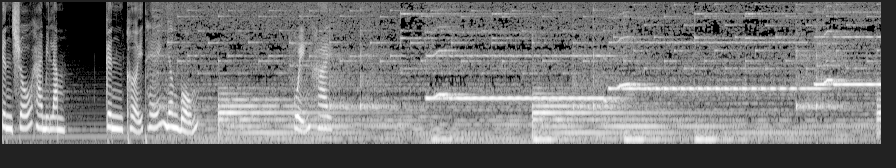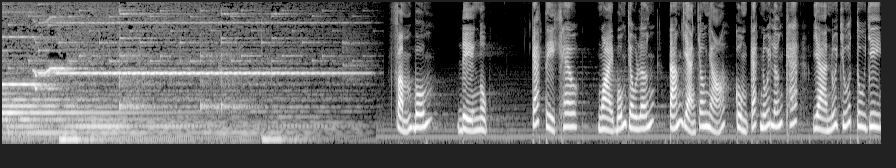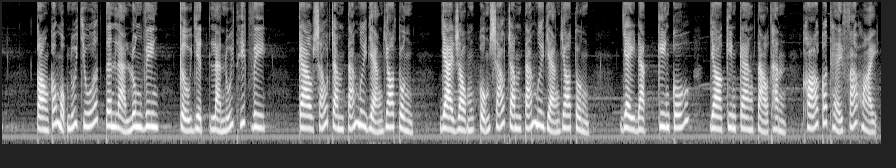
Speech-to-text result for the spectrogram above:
Kinh số 25 Kinh Khởi Thế Nhân Bổn. Quyển 2 Phẩm 4 Địa ngục. Các tỳ kheo, ngoài bốn châu lớn, tám dạng châu nhỏ cùng các núi lớn khác và núi chúa Tu Di. Còn có một núi chúa tên là Luân Viên, cựu dịch là núi Thiết Vi, cao 680 dạng do tuần, dài rộng cũng 680 dạng do tuần, dày đặc kiên cố do kim cang tạo thành, khó có thể phá hoại.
